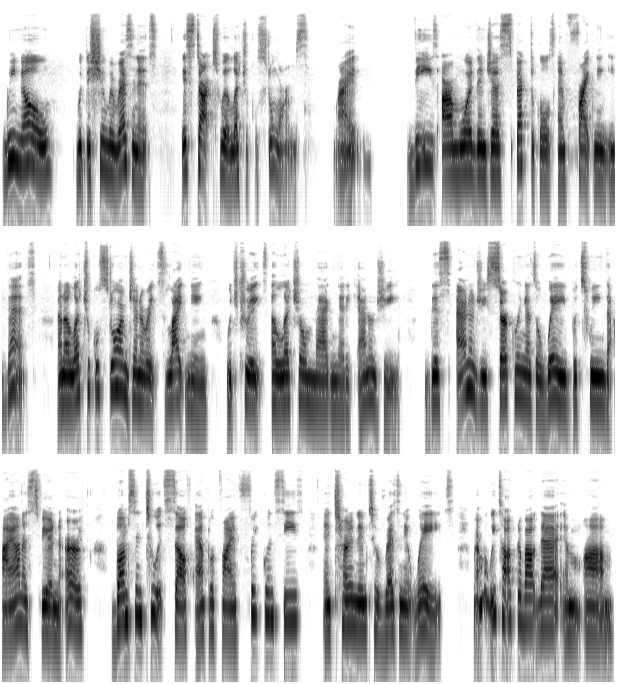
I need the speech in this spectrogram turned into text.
We know with the Schumann resonance, it starts with electrical storms, right? These are more than just spectacles and frightening events. An electrical storm generates lightning, which creates electromagnetic energy. This energy, circling as a wave between the ionosphere and the Earth, bumps into itself, amplifying frequencies and turning them to resonant waves. Remember, we talked about that in um,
